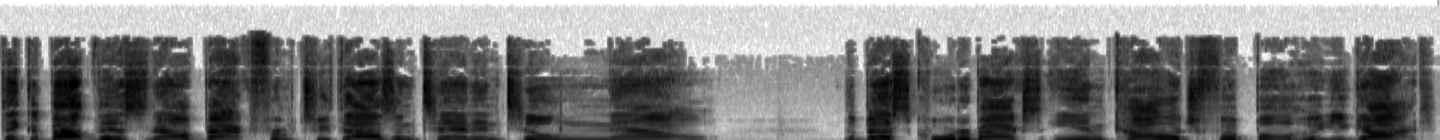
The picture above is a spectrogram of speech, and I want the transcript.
Think about this now, back from 2010 until now, the best quarterbacks in college football. Who you got?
